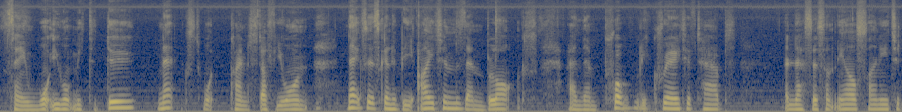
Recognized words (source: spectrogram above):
saying what you want me to do next, what kind of stuff you want. Next it's going to be items, then blocks, and then probably creative tabs, unless there's something else I need to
